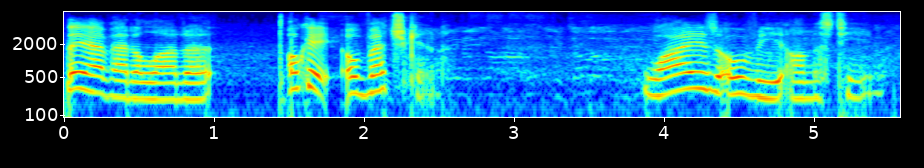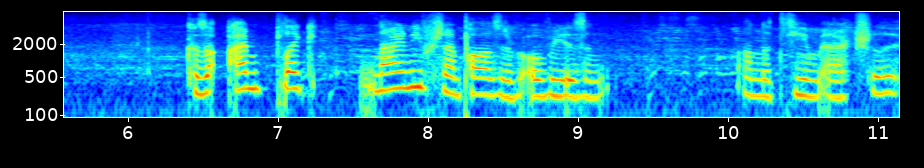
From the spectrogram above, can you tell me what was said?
They have had a lot of... Okay, Ovechkin. Why is Ovi on this team? Because I'm like 90% positive Ovi isn't on the team actually.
